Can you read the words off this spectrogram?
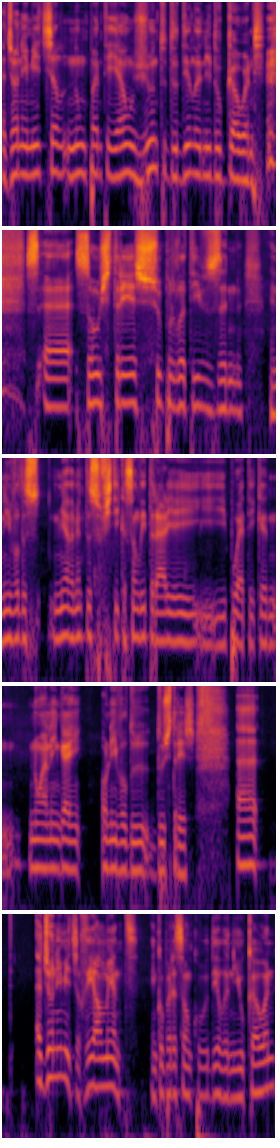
a Johnny Mitchell num panteão junto do Dylan e do Cohen. S- ah, são os três superlativos a, a nível, de, nomeadamente, da sofisticação literária e, e poética. N- Não há ninguém ao nível do- dos três. Ah, a Johnny Mitchell realmente, em comparação com o Dylan e o Cohen,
